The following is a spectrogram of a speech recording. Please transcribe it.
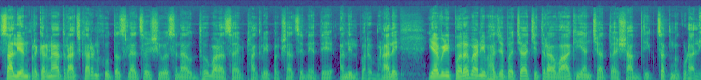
सालियन प्रकरणात राजकारण होत असल्याचं शिवसेना उद्धव बाळासाहेब ठाकरे पक्षाचे नेते अनिल परब म्हणाले. यावेळी परब आणि भाजपच्या चित्रा वाघ यांच्यात शाब्दिक चकमक उडाली.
